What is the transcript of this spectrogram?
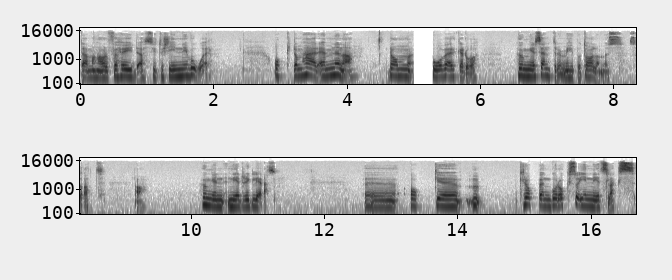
där man har förhöjda cytokinnivåer. Och de här ämnena de påverkar då hungercentrum i hypotalamus så att ja, hungern nedregleras. Uh, och uh, kroppen går också in i ett slags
